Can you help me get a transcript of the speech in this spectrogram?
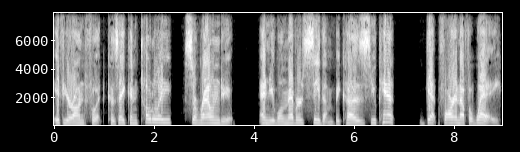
if you're on foot because they can totally surround you and you will never see them because you can't get far enough away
